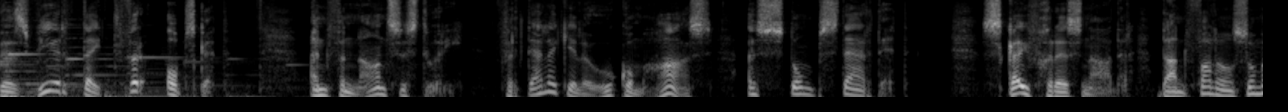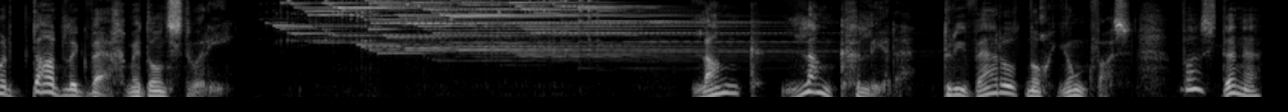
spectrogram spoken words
Dis weer tyd vir opskud. In vanaand se storie vertel ek julle hoekom haas 'n stomp stert het. Skuif gerus nader, dan val ons sommer dadelik weg met ons storie. Lank, lank gelede, toe die wêreld nog jonk was, was dinge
